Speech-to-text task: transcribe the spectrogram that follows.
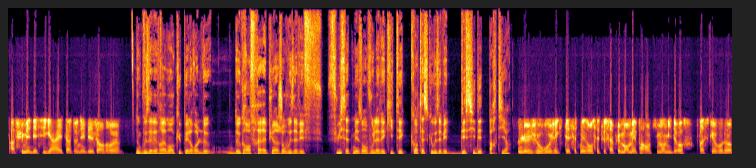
à fumer des cigarettes, à donner des ordres. Donc vous avez vraiment occupé le rôle de, de grand frère et puis un jour vous avez fu- fui cette maison, vous l'avez quittée. Quand est-ce que vous avez décidé de partir? Le jour où j'ai quitté cette maison, c'est tout simplement mes parents qui m'ont mis dehors parce que voilà,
